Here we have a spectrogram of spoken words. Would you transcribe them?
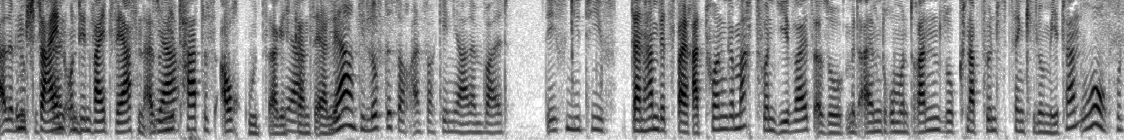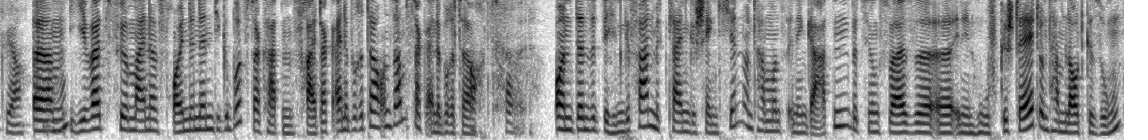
alle einen Stein und den weit werfen. Also ja. mir tat das auch gut, sage ich ja. ganz ehrlich. Ja, die Luft ist auch einfach genial im Wald. Definitiv. Dann haben wir zwei Radtouren gemacht von jeweils, also mit allem drum und dran, so knapp 15 Kilometern. Oh, gut, ja. Ähm, mhm. Jeweils für meine Freundinnen, die Geburtstag hatten. Freitag eine Britta und Samstag eine Britta. Ach, toll. Und dann sind wir hingefahren mit kleinen Geschenkchen und haben uns in den Garten beziehungsweise äh, in den Hof gestellt und haben laut gesungen.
